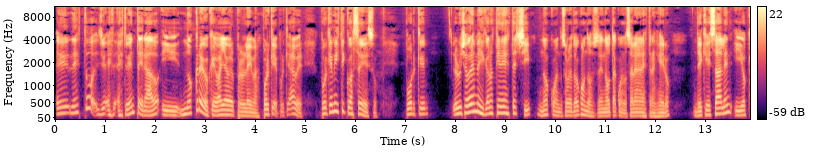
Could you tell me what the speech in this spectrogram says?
Eh, de esto yo estoy enterado y no creo que vaya a haber problemas. ¿Por qué? Porque, a ver, ¿por qué Místico hace eso? Porque los luchadores mexicanos tienen este chip, ¿no? Cuando, sobre todo cuando se nota cuando salen al extranjero, de que salen y, ok,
